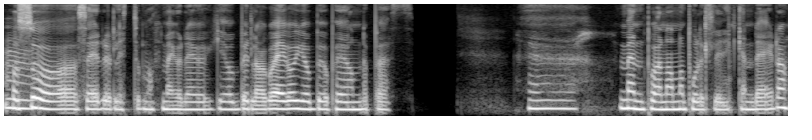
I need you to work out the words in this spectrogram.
Mm. Og så sier du litt om at meg og deg jobber i lag, og jeg òg jobber jo på Jørn DPS. Eh, men på en annen poliklinikk enn deg, da.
